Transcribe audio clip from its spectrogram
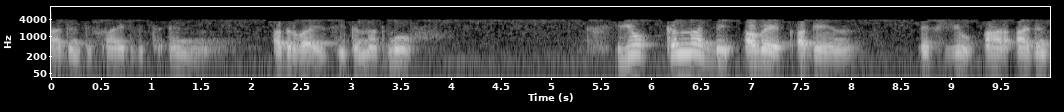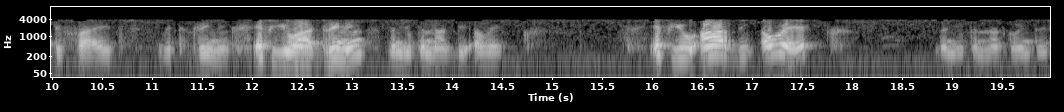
identified with any, otherwise he cannot move. You cannot be awake again if you are identified with dreaming. If you are dreaming, then you cannot be awake. If you are the awake, then you cannot go into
